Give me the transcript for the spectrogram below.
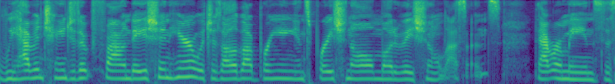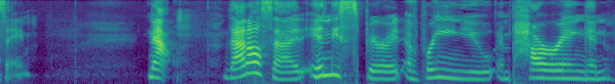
we haven't changed the foundation here, which is all about bringing inspirational, motivational lessons. That remains the same. Now, that all said, in the spirit of bringing you empowering and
